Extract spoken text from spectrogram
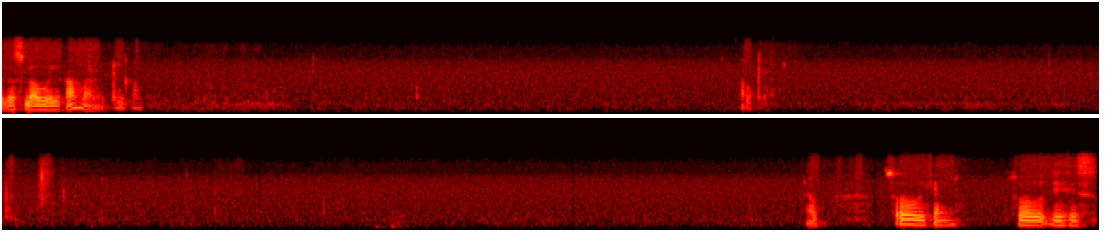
because log will come and it will come okay okay so we can so this is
